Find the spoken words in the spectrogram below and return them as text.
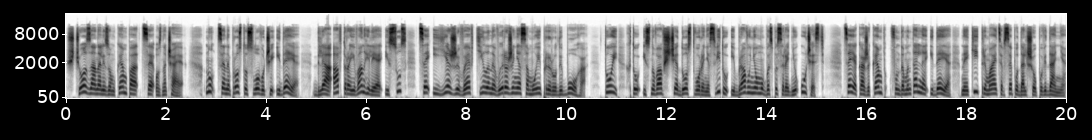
Що за аналізом Кемпа це означає? Ну, це не просто слово чи ідея. Для автора Євангелія Ісус це і є живе втілене вираження самої природи Бога. Той, хто існував ще до створення світу і брав у ньому безпосередню участь. Це, як каже Кемп, фундаментальна ідея, на якій тримається все подальше оповідання.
